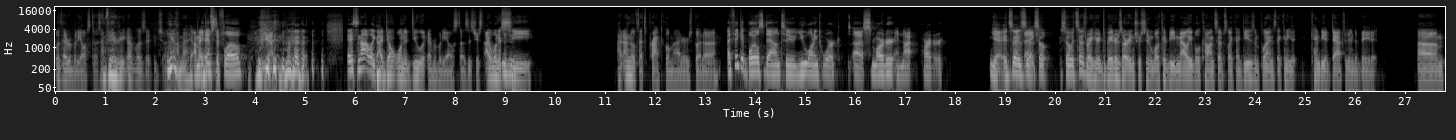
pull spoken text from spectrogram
what everybody else does. I'm very I was it okay, I'm a, I'm a Against the flow. yeah. it's not like I don't want to do what everybody else does. It's just I want to Mhm. see. I don't know if that's practical matters, but uh, I think it boils down to you wanting to work uh, smarter and not harder. Yeah, it says uh, so. So it says right here, debaters are interested in what could be malleable concepts like ideas and plans that can get, can be adapted and debated. Um,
